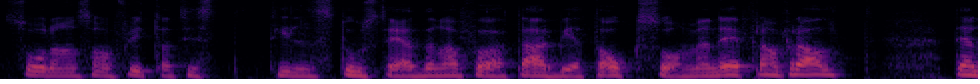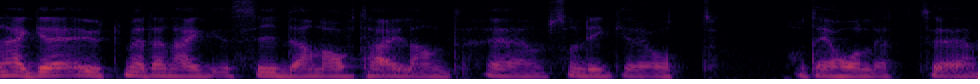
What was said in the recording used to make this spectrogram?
sådana som flyttar till, till storstäderna för att arbeta också men det är framförallt den här, ut med den här sidan av Thailand eh, som ligger åt, åt det hållet eh,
